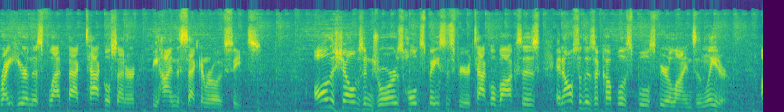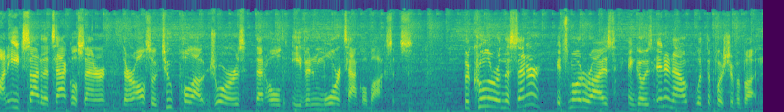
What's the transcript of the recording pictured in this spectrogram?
right here in this flat back tackle center behind the second row of seats. All the shelves and drawers hold spaces for your tackle boxes, and also there's a couple of spool sphere lines and leader. On each side of the tackle center, there are also two pull-out drawers that hold even more tackle boxes. The cooler in the center, it's motorized and goes in and out with the push of a button.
